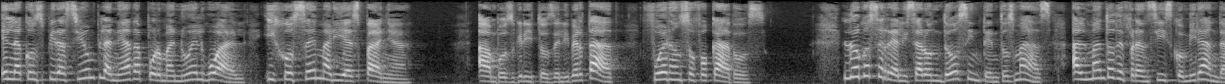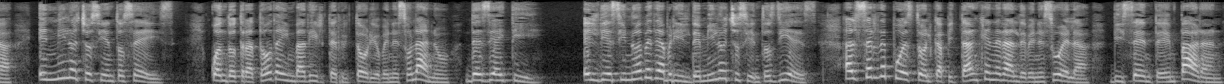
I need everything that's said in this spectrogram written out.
en la conspiración planeada por Manuel Gual y José María España. Ambos gritos de libertad fueron sofocados. Luego se realizaron dos intentos más al mando de Francisco Miranda en 1806 cuando trató de invadir territorio venezolano desde Haití. El 19 de abril de 1810, al ser depuesto el capitán general de Venezuela, Vicente Emparan,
